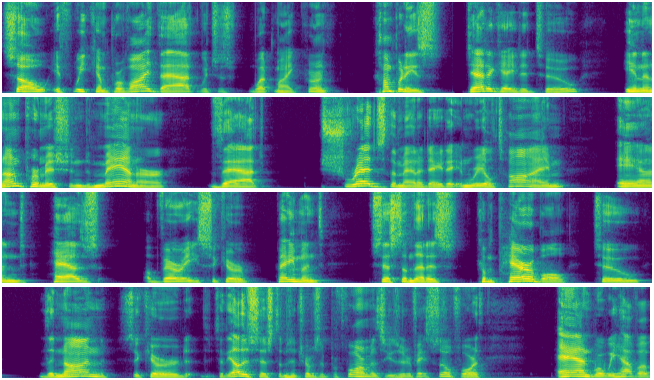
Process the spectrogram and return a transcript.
So if we can provide that, which is what my current company's dedicated to, in an unpermissioned manner that shreds the metadata in real time and has a very secure payment system that is comparable to the non-secured to the other systems in terms of performance, user interface, so forth, and where we have a,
